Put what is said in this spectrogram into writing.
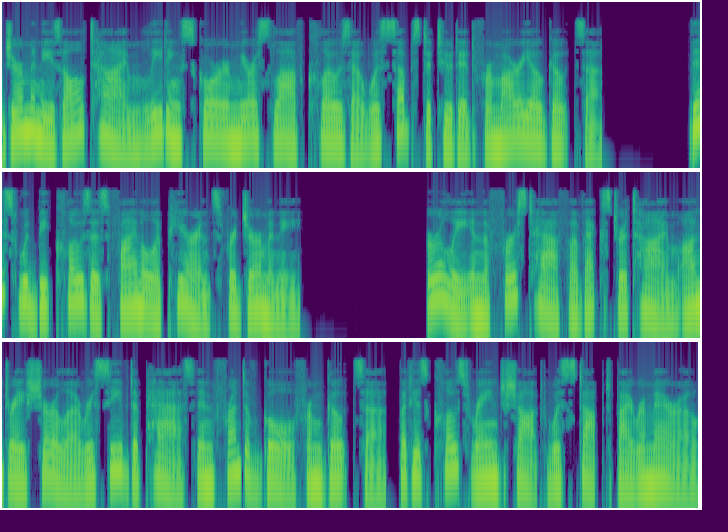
Germany's all-time leading scorer Miroslav Klose was substituted for Mario Götze. This would be Klose's final appearance for Germany. Early in the first half of extra time André Schürrle received a pass in front of goal from Götze, but his close-range shot was stopped by Romero.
